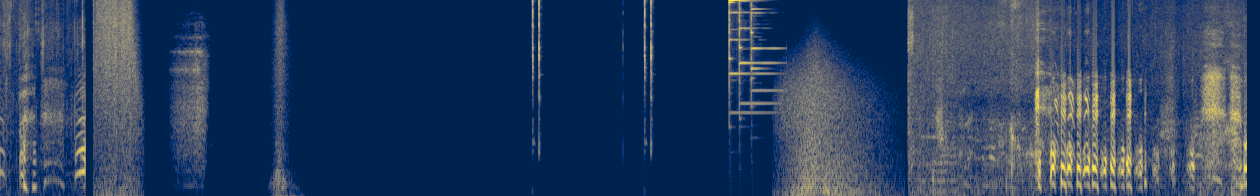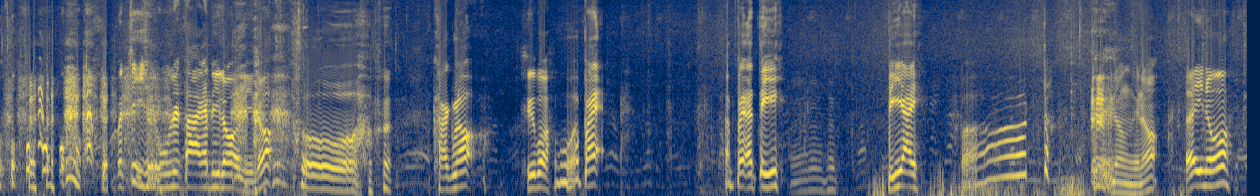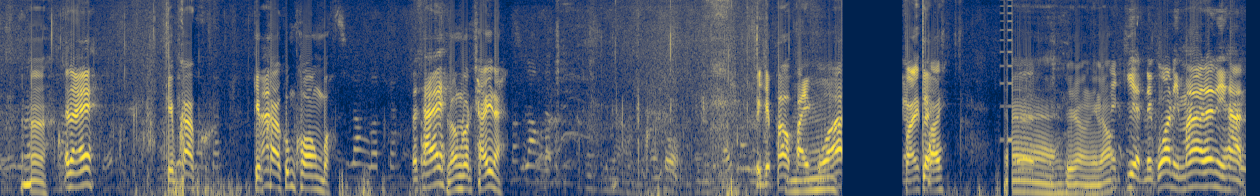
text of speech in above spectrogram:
ไปจี้ช่วยหูช่วยตากันดีโลนี่เนาะโอ้คักเนาะคือบ่หัวแปะอะแปะอตี ตีใหญ่ป๊าดน้องเอ้ยเนาะเฮ้ยหนูอ่าไปไหนเก็บค่าเก็บค่าคุ้มครองบ่ไปใช้ลองรถใช้นะไปจะเป้าไปกว่า ไปไปอ่าพี่น้องนี่เนาะในเกียรติในกว่านี่มาแล้วนี่หั่น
